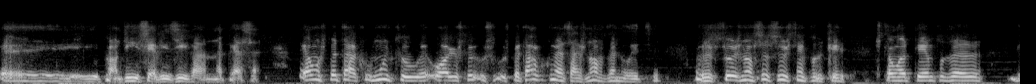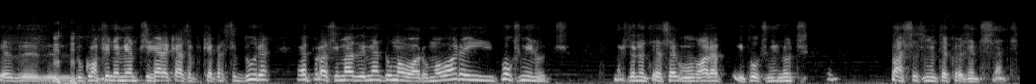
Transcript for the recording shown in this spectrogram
Uh, pronto, e isso é visível na peça. É um espetáculo muito. Olha, o, espetáculo começa às nove da noite, mas as pessoas não se assustem porque estão a tempo de, de, de, do confinamento de chegar a casa, porque a peça dura aproximadamente uma hora, uma hora e poucos minutos. Mas durante essa uma hora e poucos minutos passa-se muita coisa interessante.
